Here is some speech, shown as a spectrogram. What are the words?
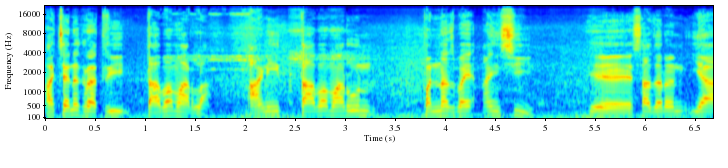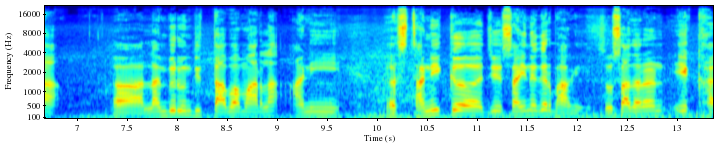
अचानक रात्री ताबा मारला आणि ताबा मारून पन्नास बाय ऐंशी साधारण या लांबी रुंदीत ताबा मारला आणि स्थानिक जे साईनगर भाग आहे तो साधारण एक ह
